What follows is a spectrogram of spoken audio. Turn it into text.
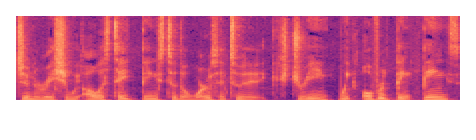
generation. We always take things to the worst and to the extreme. We overthink things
